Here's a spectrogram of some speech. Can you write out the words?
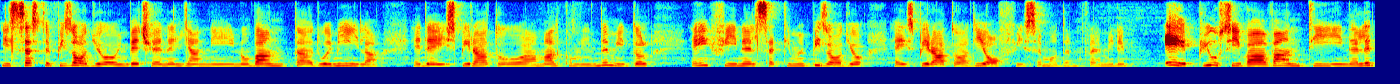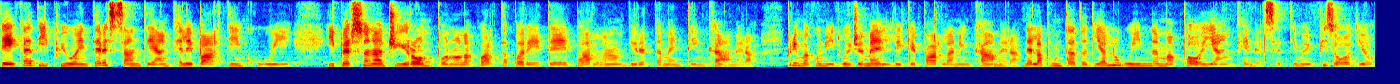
Il sesto episodio invece è negli anni 90-2000 ed è ispirato a Malcolm in the Middle e infine il settimo episodio è ispirato a The Office e Modern Family. E più si va avanti nelle decadi, più è interessante anche le parti in cui i personaggi rompono la quarta parete e parlano direttamente in camera. Prima con i due gemelli che parlano in camera nella puntata di Halloween, ma poi anche nel settimo episodio,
